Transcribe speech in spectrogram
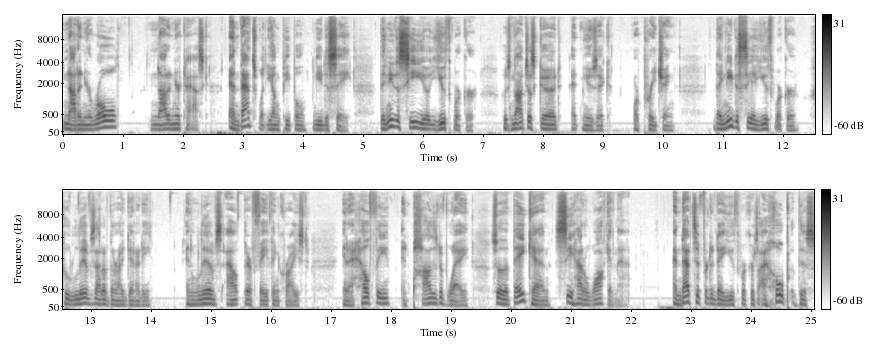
not in your role, not in your task. And that's what young people need to see. They need to see a youth worker who's not just good at music or preaching. They need to see a youth worker who lives out of their identity and lives out their faith in Christ in a healthy and positive way so that they can see how to walk in that. And that's it for today, youth workers. I hope this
